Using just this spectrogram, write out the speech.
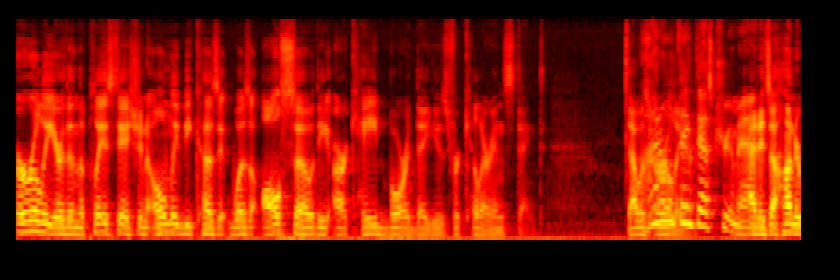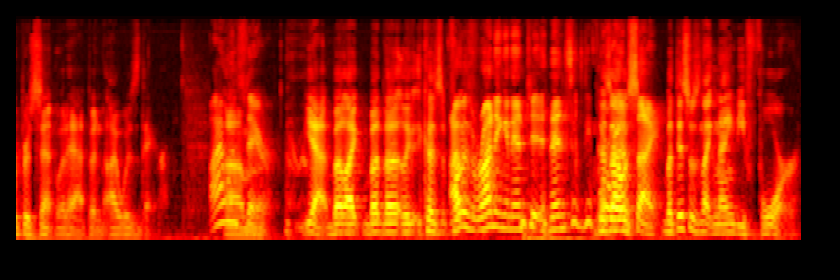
earlier than the PlayStation only because it was also the arcade board they used for Killer Instinct. That was early. I earlier. don't think that's true, Matt. That is 100% what happened. I was there. I was Um, there. Yeah, but like but the because I was running an, N- an N64 because I was, website. but this was like '94.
